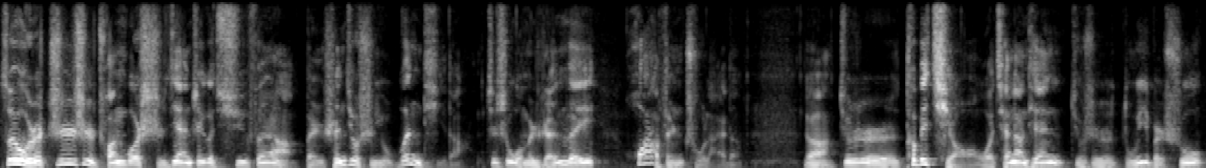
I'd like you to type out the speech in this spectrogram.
所以我说知识传播实践这个区分啊，本身就是有问题的，这是我们人为划分出来的，对吧？就是特别巧，我前两天就是读一本书，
